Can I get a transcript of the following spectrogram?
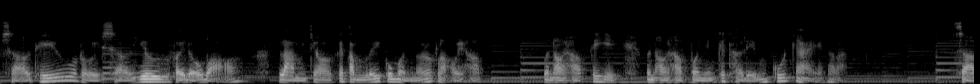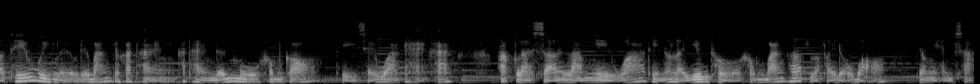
sợ thiếu rồi sợ dư phải đổ bỏ, làm cho cái tâm lý của mình nó rất là hồi hộp. Mình hồi hộp cái gì? Mình hồi hộp vào những cái thời điểm cuối ngày các bạn sợ thiếu nguyên liệu để bán cho khách hàng khách hàng đến mua không có thì sẽ qua cái hàng khác. Hoặc là sợ làm nhiều quá thì nó lại dư thừa không bán hết là phải đổ bỏ cho ngày hôm sau.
